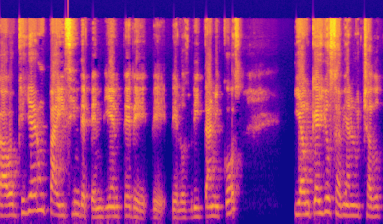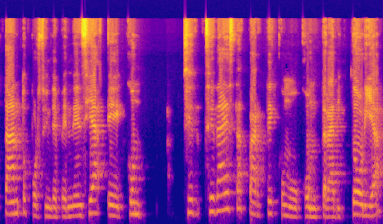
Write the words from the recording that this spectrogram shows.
aunque ya era un país independiente de, los británicos, y aunque ellos habían luchado tanto por su independencia, eh, se, se, da esta parte como contradictoria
